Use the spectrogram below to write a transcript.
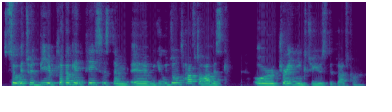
So it would be a plug and play system. Uh, you don't have to have a or training to use the platform.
